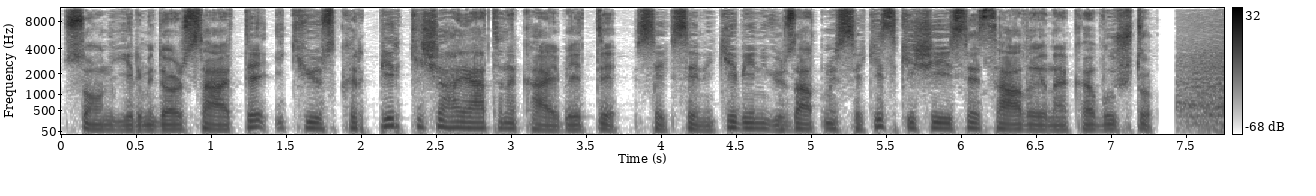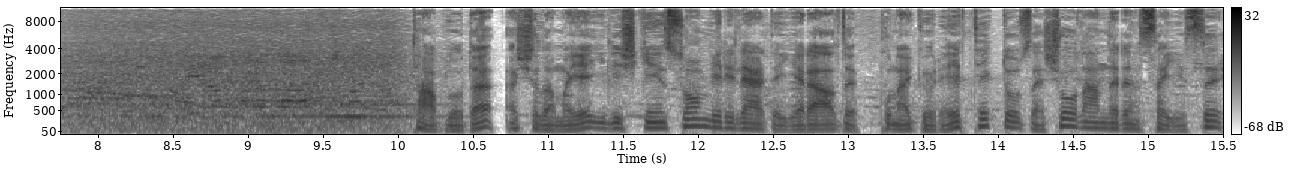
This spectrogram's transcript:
Son 24 saatte 241 kişi hayatını kaybetti. 82.168 kişi ise sağlığına kavuştu. Tabloda aşılamaya ilişkin son veriler de yer aldı. Buna göre tek doz aşı olanların sayısı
